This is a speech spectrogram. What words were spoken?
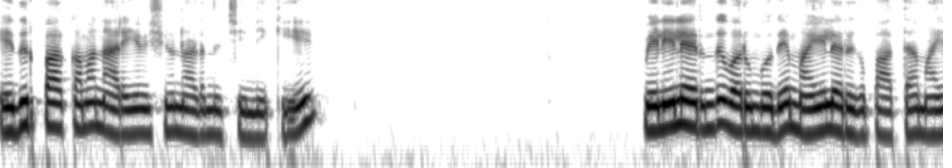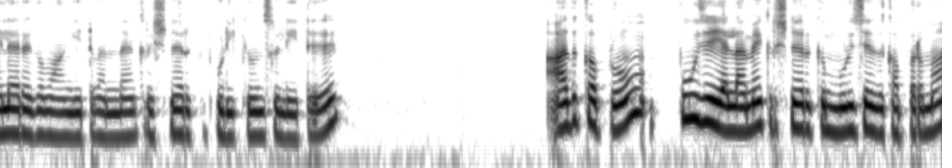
எதிர்பார்க்காம நிறைய விஷயம் நடந்துச்சு இன்றைக்கி வெளியில இருந்து வரும்போதே மயிலருகு பார்த்தேன். மயிலருகு வாங்கிட்டு வந்தேன். கிருஷ்ணருக்கு பிடிக்கும்னு சொல்லிட்டு. அதுக்கப்புறம் பூஜை எல்லாமே கிருஷ்ணருக்கு முடிச்சதுக்கப்புறமா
